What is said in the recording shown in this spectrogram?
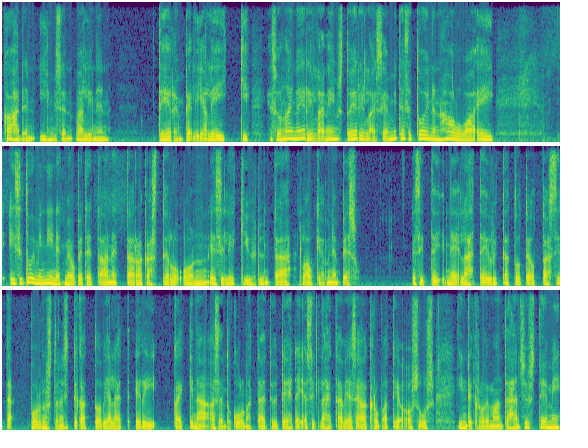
kahden ihmisen välinen teerenpeli ja leikki. Ja se on aina erilainen. Ihmiset on erilaisia. Mitä se toinen haluaa, ei, ei se toimi niin, että me opetetaan, että rakastelu on esiliekki yhdyntää, laukeaminen, pesu. Ja sitten ne lähtee yrittää toteuttaa sitä. Pornosta ne sitten katsoo vielä, että eri kaikki nämä asentokulmat täytyy tehdä ja sitten lähdetään vielä se akrobatiaosuus integroimaan tähän systeemiin.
